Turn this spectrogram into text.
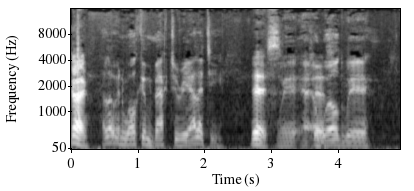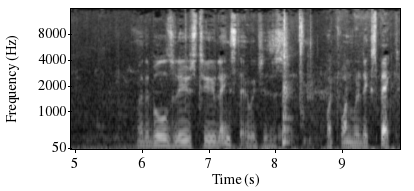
Okay. Hello and welcome back to reality, Yes. where a, a world where where the Bulls lose to Leinster, which is what one would expect.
